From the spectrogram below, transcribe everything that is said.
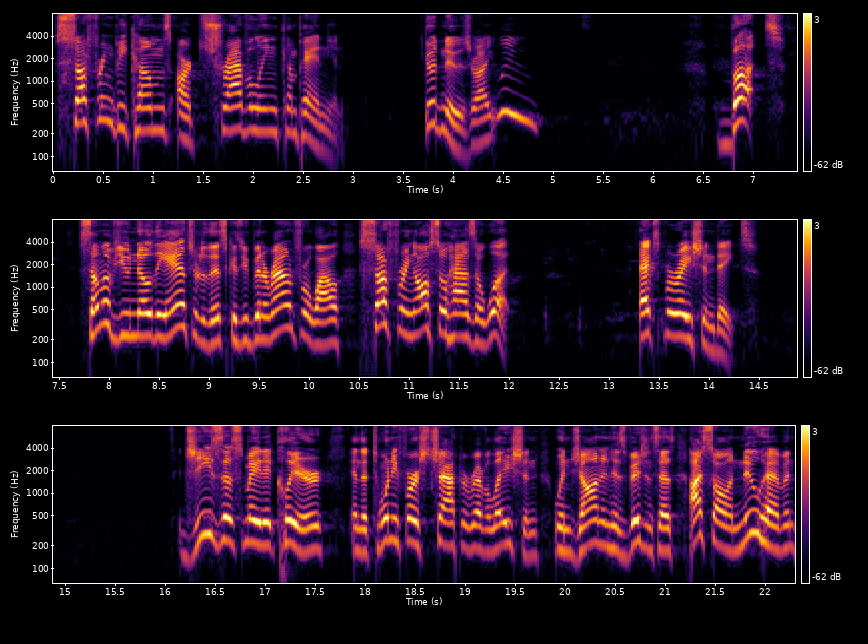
Suffering becomes our traveling companion. Good news, right? Woo. But some of you know the answer to this because you've been around for a while. Suffering also has a what? Expiration date. Jesus made it clear in the 21st chapter of Revelation when John in his vision says, I saw a new heaven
